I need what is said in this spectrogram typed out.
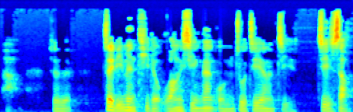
啊，就是这里面提的王行安，我们做这样的介介绍。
